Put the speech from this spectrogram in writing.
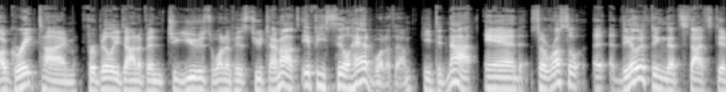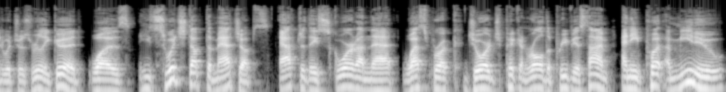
a great time for Billy Donovan to use one of his two timeouts if he still had one of them. He did not. And so Russell, uh, the other thing that Stotts did, which was really good, was he switched up the matchups after they scored on that Westbrook George pick and roll the previous time, and he put Aminu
